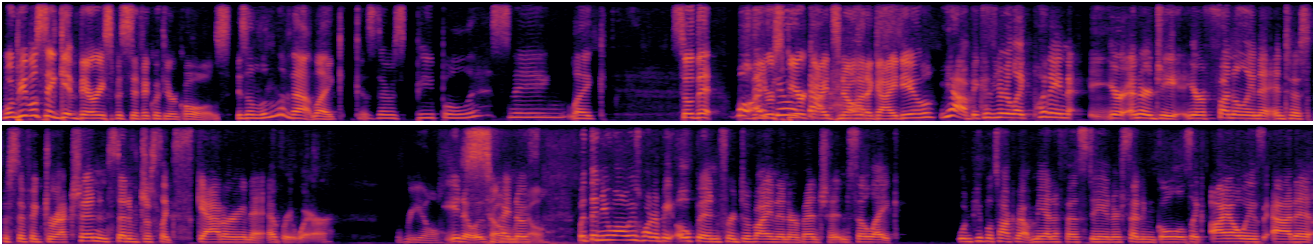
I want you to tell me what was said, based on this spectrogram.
when people say get very specific with your goals, is a little of that like, because there's people listening, like, so that Well, your like spirit that guides know how to guide you? yeah, because you're like putting your energy, you're funneling it into a specific direction instead of just like scattering it everywhere. Real. you know, is So kind real. of, but then you always want to be open for divine intervention. So, like, when people talk about manifesting or setting goals, like, I always add it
